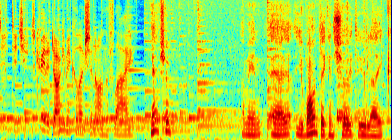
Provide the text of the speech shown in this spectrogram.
Did, did you just create a document collection on the fly? Yeah, sure. I mean, uh, you want, I can show it to you like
